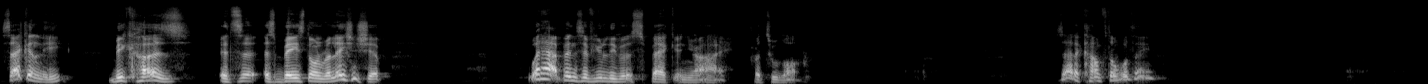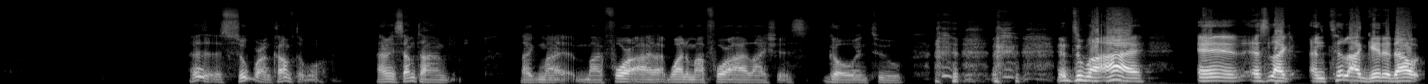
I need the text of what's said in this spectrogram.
Secondly, because it's a, it's based on relationship, what happens if you leave a speck in your eye for too long? Is that a comfortable thing? It's super uncomfortable. I mean, sometimes like my my four eye one of my four eyelashes go into into my eye, and it's like until I get it out,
